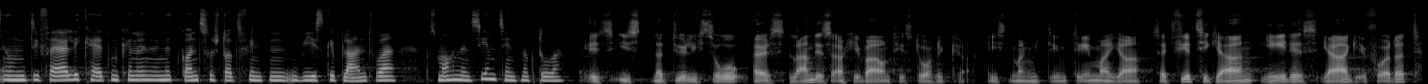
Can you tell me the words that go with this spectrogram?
und die Feierlichkeiten können nicht ganz so stattfinden, wie es geplant war. Was machen denn Sie am 10. Oktober? Es ist natürlich so, als Landesarchivar und Historiker ist man mit dem Thema ja seit 40 Jahren jedes Jahr gefordert.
